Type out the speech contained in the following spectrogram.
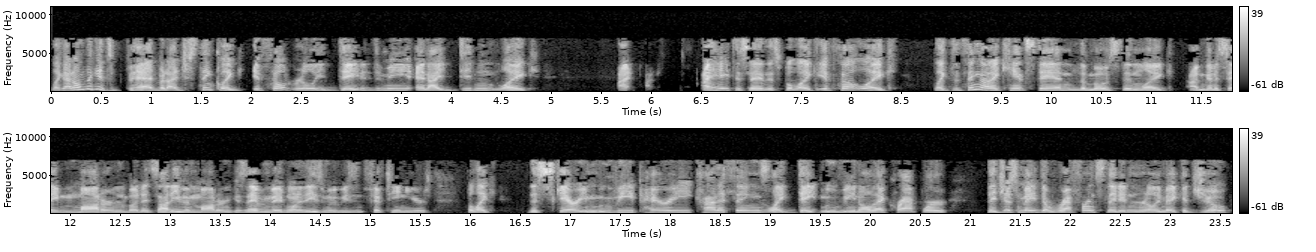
Like I don't think it's bad, but I just think like it felt really dated to me, and I didn't like. I I hate to say this, but like it felt like like the thing that I can't stand the most in like I'm gonna say modern, but it's not even modern because they haven't made one of these movies in 15 years. But like the scary movie parody kind of things, like date movie and all that crap, where they just made the reference, they didn't really make a joke.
